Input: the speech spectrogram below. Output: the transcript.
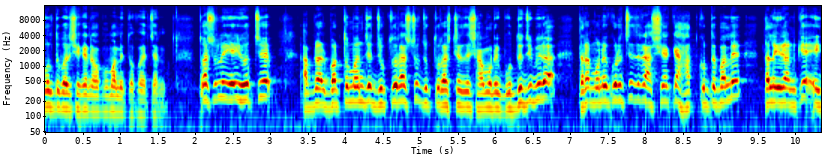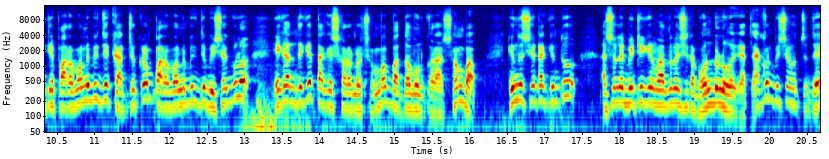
বলতে পারি সেখানে অপমানিত হয়েছেন। তো আসলে এই হচ্ছে আপনার বর্তমান যে যুক্তরাষ্ট্র, যুক্তরাষ্ট্রের যে সামরিক বুদ্ধিজীবীরা, তারা মনে করেছে যে রাশিয়াকে হাত করতে পারলে তাহলে ইরানকে এই যে পারমাণবিক যে কার্যক্রম, পারমাণবিক যে বিষয়গুলো, এখান থেকে তাকে সরানো সম্ভব বা দমন করা সম্ভব। কিন্তু সেটা কিন্তু আসলে মিটিংয়ের মাধ্যমে সেটা ভণ্ডুল হয়ে গেছে। এখন বিষয় হচ্ছে যে,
